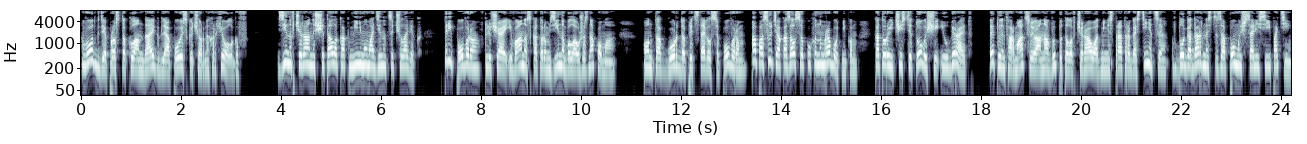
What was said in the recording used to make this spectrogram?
Вот где просто клондайк для поиска черных археологов. Зина вчера насчитала как минимум 11 человек. Три повара, включая Ивана, с которым Зина была уже знакома. Он так гордо представился поваром, а по сути оказался кухонным работником, который чистит овощи и убирает. Эту информацию она выпытала вчера у администратора гостиницы в благодарность за помощь с Алисией Пати.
